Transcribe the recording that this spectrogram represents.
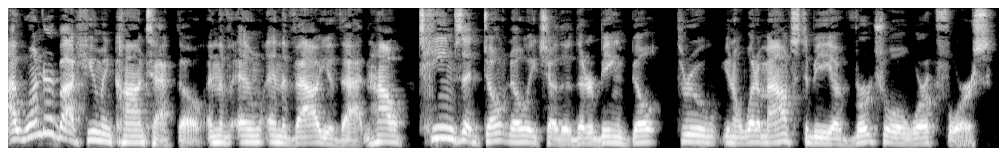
I wonder about human contact, though, and the and, and the value of that, and how teams that don't know each other that are being built through you know what amounts to be a virtual workforce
